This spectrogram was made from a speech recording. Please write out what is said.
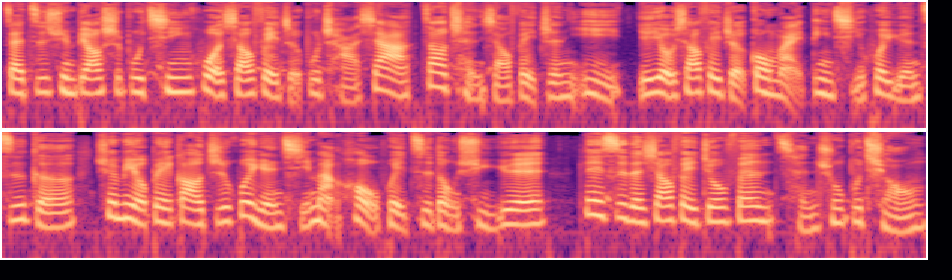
在资讯标示不清或消费者不查下，造成消费争议。也有消费者购买定期会员资格，却没有被告知会员期满后会自动续约。类似的消费纠纷层出不穷。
